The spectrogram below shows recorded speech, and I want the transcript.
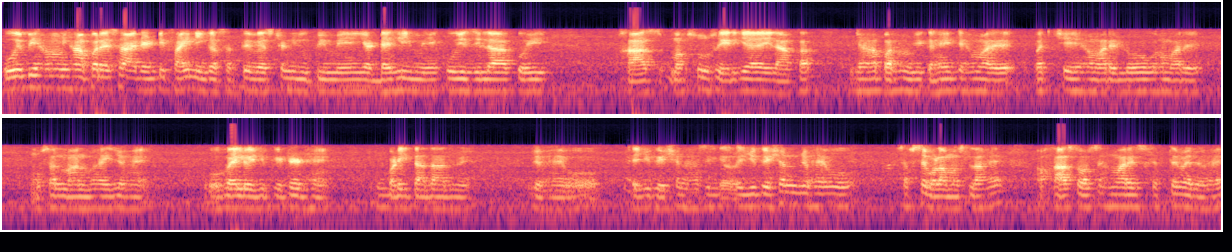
کوئی بھی ہم یہاں پر ایسا آئیڈینٹیفائی نہیں کر سکتے ویسٹرن یو پی میں یا دہلی میں، کوئی ضلع، کوئی خاص مخصوص ایریا یا علاقہ جہاں پر ہم یہ کہیں کہ ہمارے بچے، ہمارے لوگ، ہمارے مسلمان بھائی جو ہیں، وہ ویل ایجوکیٹڈ ہیں، بڑی تعداد میں جو ہے وہ ایجوکیشن حاصل کر اور ایجوکیشن جو ہے وہ سب سے بڑا مسئلہ ہے اور خاص طور سے ہمارے اس خطے میں جو ہے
